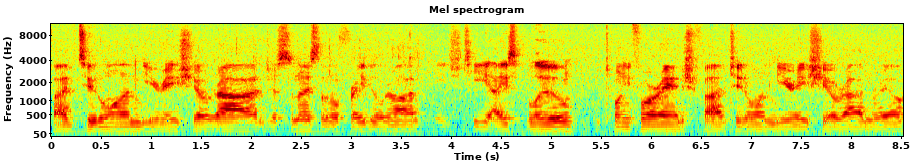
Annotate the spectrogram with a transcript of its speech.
5 2 to 1 gear ratio rod. Just a nice little Frabill rod. HT Ice Blue, 24 inch, 5 2 to 1 gear ratio rod and reel.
